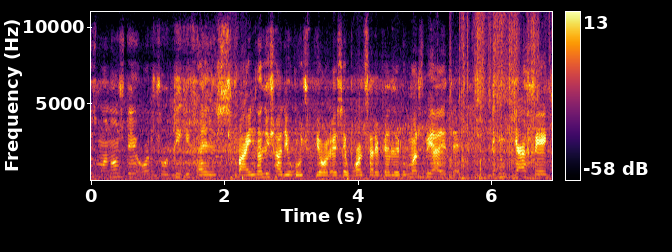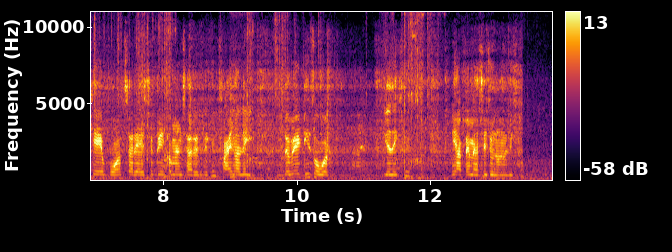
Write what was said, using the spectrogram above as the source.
Guys Manoj day और ज्योति की finally शादी हो चुकी है और ऐसे बहुत सारे पहले रूमर्स भी आए थे। लेकिन क्या फेक है? बहुत सारे ऐसे भी कमेंट्स आ रहे थे, लेकिन finally the wait is over ये देखिए, यहाँ पे मैसेज उन्होंने लिखा।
